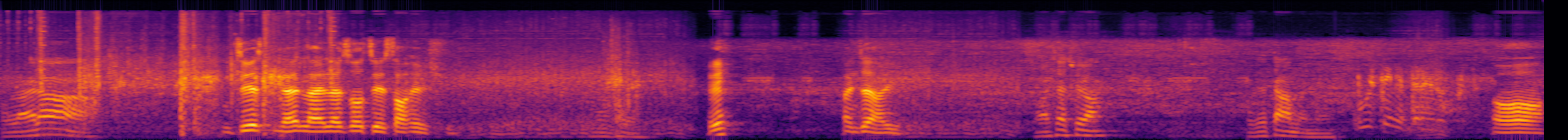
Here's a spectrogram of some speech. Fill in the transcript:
我来啦！你直接来来的时候直接烧黑区。诶，那、你在哪里？我要下去啊！我在大门呢。哦。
